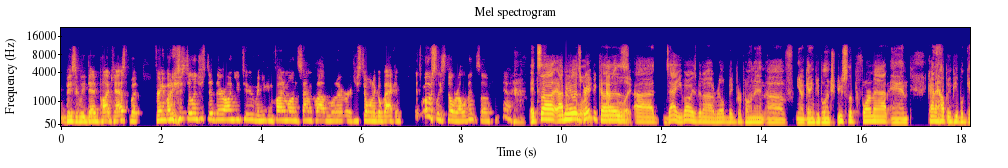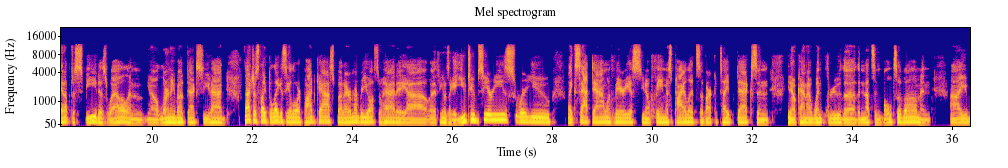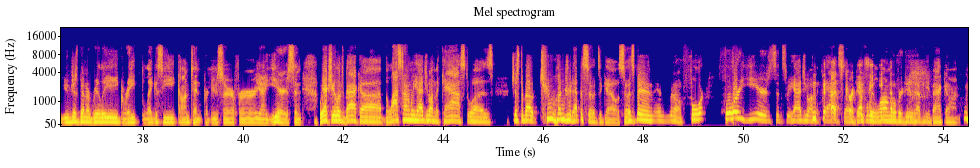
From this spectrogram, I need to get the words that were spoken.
basically dead podcast. But for anybody who's still interested, they're on YouTube and you can find them on SoundCloud and whatever. If you still want to go back and it's mostly still relevant. So yeah, It's uh I mean it was great because Absolutely. uh Zach, you've always been a real big proponent of you know getting people introduced to the format and kind of helping people get up to speed as well and you know learning about decks. You had not just like the Legacy Allure podcast, but I remember you also had a uh I think it was like a YouTube series where you like sat down with various, you know, famous pilots of archetype decks and you know kind of went through the the nuts and bolts of them and uh, you've, you've just been a really great legacy content producer for you know years, and we actually looked back. Uh, the last time we had you on the cast was just about 200 episodes ago. So it's been you know four four years since we had you on the cast. so crazy. definitely long overdue having you back on.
